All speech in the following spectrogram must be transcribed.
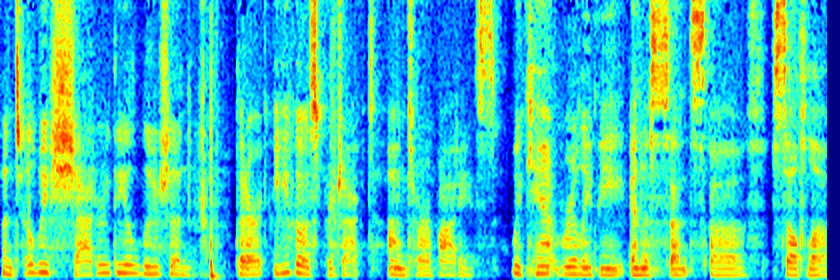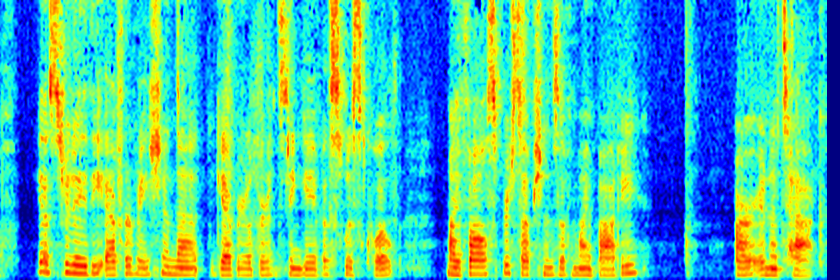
until we shatter the illusion that our egos project onto our bodies. We can't really be in a sense of self love. Yesterday, the affirmation that Gabrielle Bernstein gave us was quote, My false perceptions of my body are an attack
